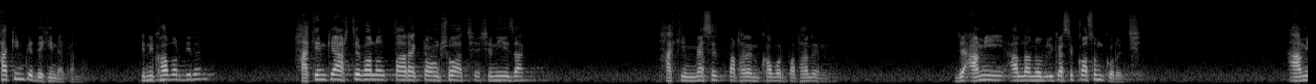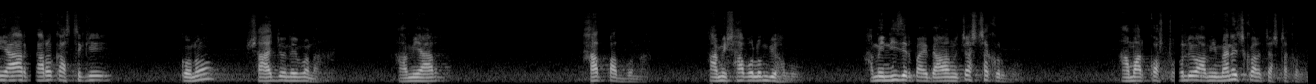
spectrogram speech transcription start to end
হাকিমকে দেখি না কেন? তিনি খবর দিলেন, হাকিমকে আসতে বলো, তার একটা অংশ আছে, সে নিয়ে যাক। হাকিম মেসেজ পাঠালেন, খবর পাঠালেন যে, আমি আল্লাহ নবীর কাছে কসম করেছি। আমি আর কারও কাছ থেকে কোনো সাহায্য নেব না। আমি আর হাত পাতব না। আমি স্বাবলম্বী হব। আমি নিজের পায়ে দাঁড়ানোর চেষ্টা করব। আমার কষ্ট হলেও আমি ম্যানেজ করার চেষ্টা করব।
